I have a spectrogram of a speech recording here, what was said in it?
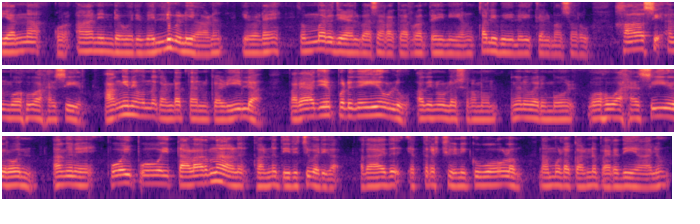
എന്ന ഖുർആാനിന്റെ ഒരു വെല്ലുവിളിയാണ് ഇവിടെ തുമ്മർജൽ ബസറ കറത്തൈനി അങ്കലിബിലേക്കൽ ബസറു ഹാസി അൻ വഹുവ ഹസീർ. അങ്ങനെ ഒന്ന് കണ്ടെത്താൻ കഴിയില്ല. പരാജയപ്പെടുകയേ ഉള്ളൂ അതിനുള്ള ശ്രമം. അങ്ങനെ വരുമ്പോൾ വഹുവ ഹസീറോൻ അങ്ങനെ പോയി പോയി തളർന്നാണ് കണ്ണ് തിരിച്ചു വരിക. അതായത് എത്ര ക്ഷണിക്കുവോളം നമ്മുടെ കണ്ണ് പരതിയാലും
